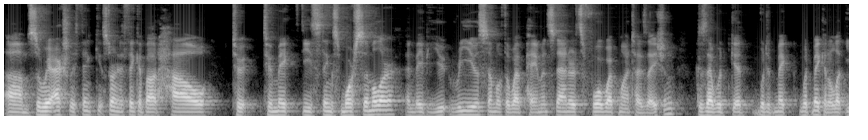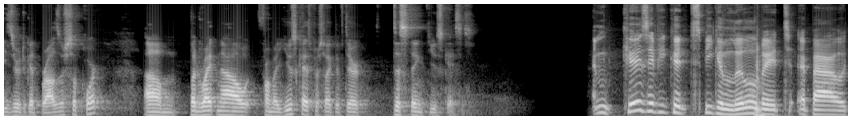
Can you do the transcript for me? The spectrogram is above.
Um, so we're actually thinking, starting to think about how to, to make these things more similar and maybe reuse some of the web payment standards for web monetization because that would get would make would make it a lot easier to get browser support. Um, but right now, from a use case perspective, they're distinct use cases. I'm curious if you could speak a little bit about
